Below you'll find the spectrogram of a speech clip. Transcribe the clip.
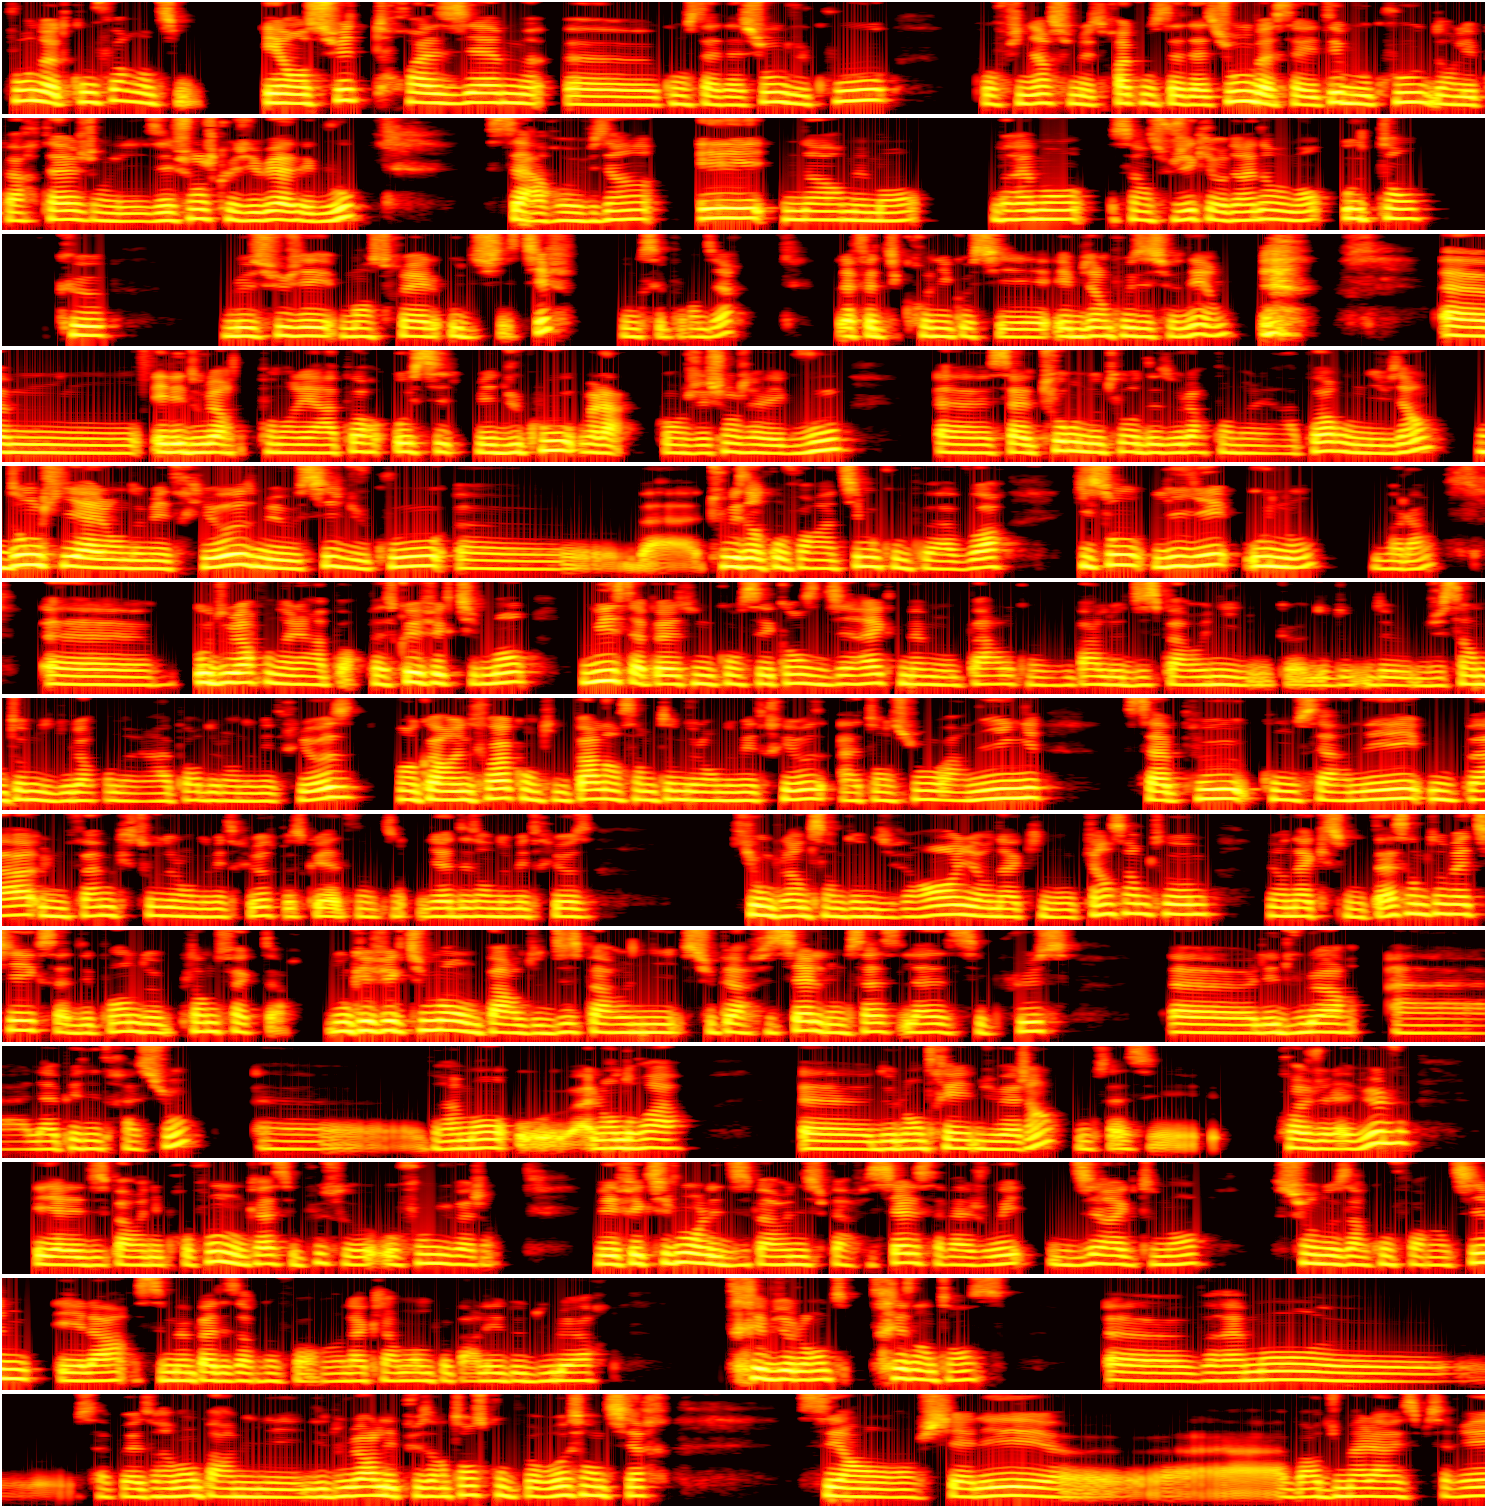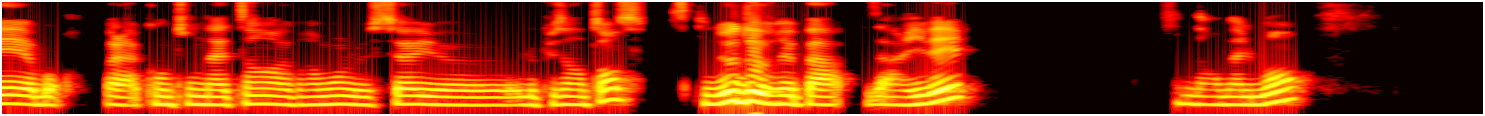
pour notre confort intime. Et ensuite, troisième euh, constatation, du coup, pour finir sur mes trois constatations, bah, ça a été beaucoup dans les partages, dans les échanges que j'ai eus avec vous. Ça revient énormément. Vraiment, c'est un sujet qui revient énormément, autant que le sujet menstruel ou digestif. Donc c'est pour dire. La fatigue chronique aussi est, bien positionnée. Hein. euh, et les douleurs pendant les rapports aussi. Mais du coup, voilà, quand j'échange avec vous, euh, ça tourne autour des douleurs pendant les rapports, on y vient. Donc lié à l'endométriose, mais aussi du coup euh, bah, tous les inconforts intimes qu'on peut avoir, qui sont liés ou non, voilà, euh, aux douleurs pendant les rapports. Parce qu'effectivement, oui, ça peut être une conséquence directe, même on parle quand on parle de dyspareunie, donc de, de, du symptôme de douleur pendant les rapports de l'endométriose. Encore une fois, quand on parle d'un symptôme de l'endométriose, attention, warning, ça peut concerner ou pas une femme qui souffre de l'endométriose, parce qu'il y, y a des endométrioses qui ont plein de symptômes différents, il y en a qui n'ont qu'un symptôme, il y en a qui sont asymptomatiques, ça dépend de plein de facteurs. Donc effectivement, on parle de dyspareunie superficielle, donc ça là c'est plus euh, les douleurs à la pénétration, euh, vraiment à l'endroit euh, de l'entrée du vagin, donc ça c'est proche de la vulve, et il y a les dyspareunies profondes, donc là c'est plus au, fond du vagin. Mais effectivement, les dyspareunies superficielles, ça va jouer directement sur nos inconforts intimes, et là c'est même pas des inconforts, hein. là clairement on peut parler de douleurs très violente, très intense. Euh, vraiment, euh, ça peut être vraiment parmi les douleurs les plus intenses qu'on peut ressentir. C'est en chialer, euh, avoir du mal à respirer. Bon, voilà, quand on atteint vraiment le seuil euh, le plus intense, ce qui ne devrait pas arriver normalement,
